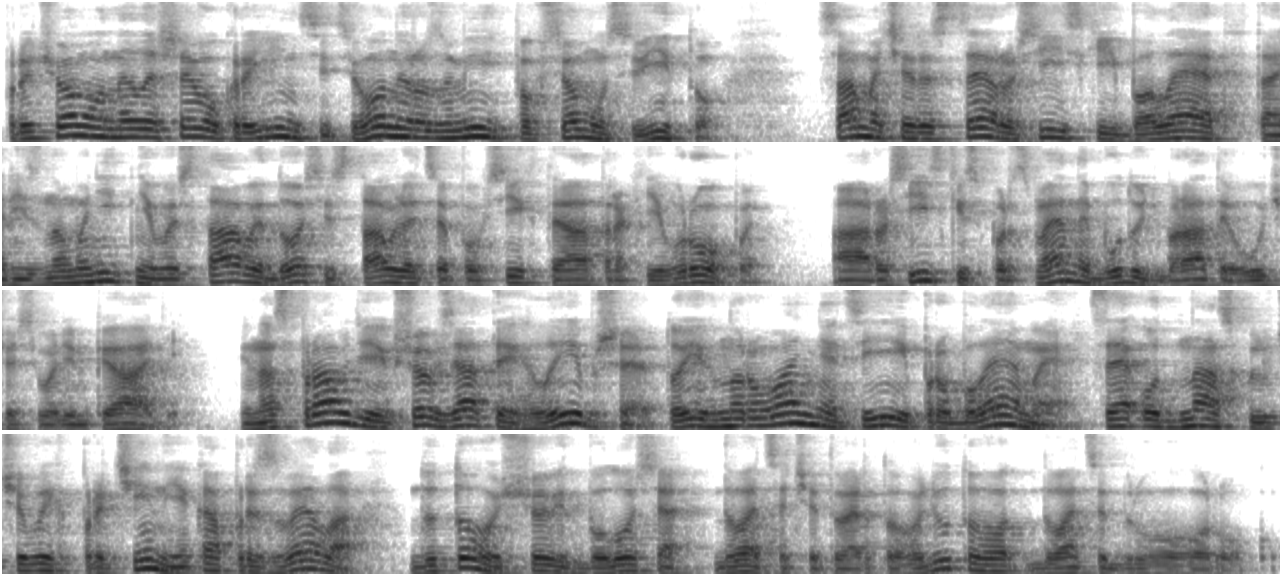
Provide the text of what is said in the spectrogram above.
Причому не лише українці цього не розуміють по всьому світу. Саме через це російський балет та різноманітні вистави досі ставляться по всіх театрах Європи, а російські спортсмени будуть брати участь в Олімпіаді. І насправді, якщо взяти глибше, то ігнорування цієї проблеми це одна з ключових причин, яка призвела до того, що відбулося 24 лютого 2022 року.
